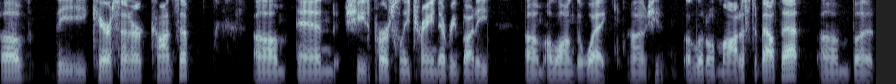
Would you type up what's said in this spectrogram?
of the care center concept, um, and she's personally trained everybody um, along the way. Uh, she's a little modest about that, um, but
